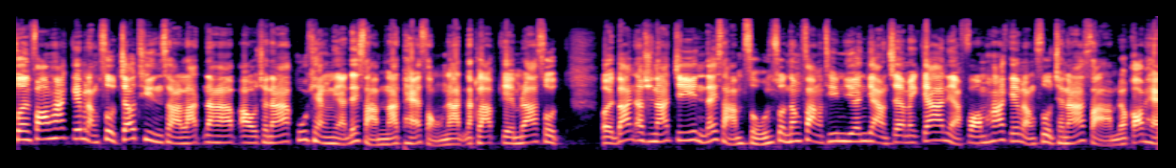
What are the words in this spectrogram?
ส่วนฟอร์ม5เกมหลังสุดเจ้าถิ่นสหรัฐนะครับเอาชนะคู่แข่งเนี่ยได้ 3 นัดแพ้ 2 นัดนะครับเกมล่าสุด เปิดบ้านเอาชนะจีนได้ 3-0 ส่วนทางฝั่งทีมเยือนอย่างจาเมกาเนี่ยฟอร์ม 5 เกมหลังสุดชนะ 3 แล้วก็แพ้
